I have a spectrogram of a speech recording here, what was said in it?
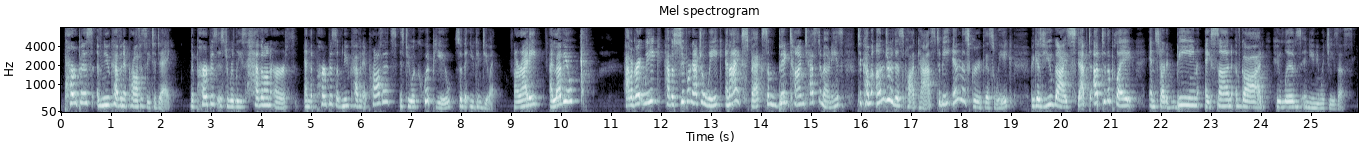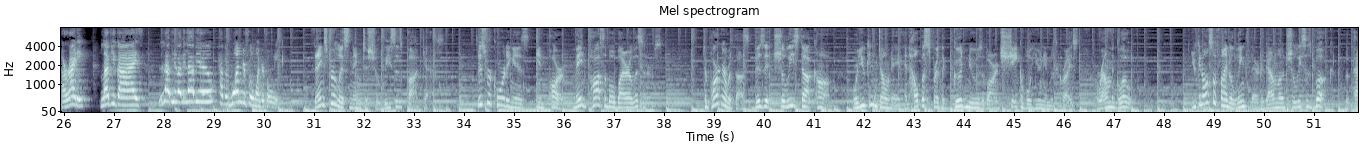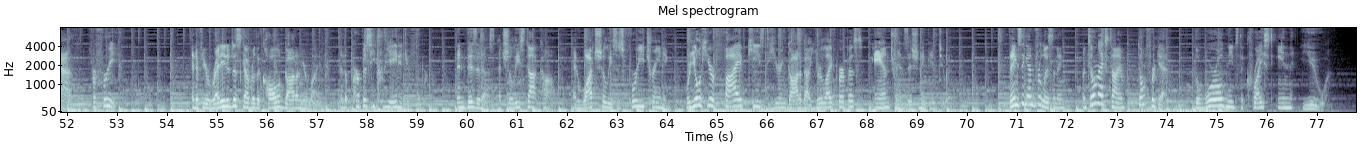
purpose of New Covenant prophecy today. The purpose is to release heaven on earth, and the purpose of New Covenant prophets is to equip you so that you can do it. All righty. I love you. Have a great week. Have a supernatural week. And I expect some big time testimonies to come under this podcast, to be in this group this week, because you guys stepped up to the plate and started being a son of God who lives in union with Jesus. Alrighty. Love you guys. Love you, love you, love you. Have a wonderful, wonderful week. Thanks for listening to Shalise's podcast. This recording is, in part, made possible by our listeners. To partner with us, visit shalise.com, where you can donate and help us spread the good news of our unshakable union with Christ around the globe. You can also find a link there to download Shalise's book, The Path, for free. And if you're ready to discover the call of God on your life and the purpose He created you for, then visit us at shalise.com and watch Shalise's free training, where you'll hear five keys to hearing God about your life purpose and transitioning into it. Thanks again for listening. Until next time, don't forget the world needs the Christ in you.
